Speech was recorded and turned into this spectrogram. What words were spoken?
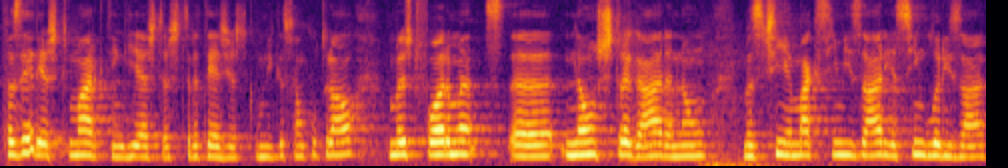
fazer este marketing e estas estratégias de comunicação cultural, mas de forma a não estragar, a não, mas sim a maximizar e a singularizar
